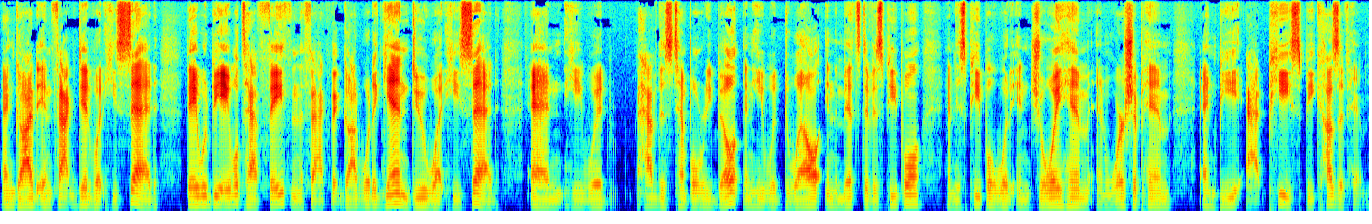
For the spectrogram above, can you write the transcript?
and God in fact did what he said, they would be able to have faith in the fact that God would again do what he said and he would have this temple rebuilt and he would dwell in the midst of his people and his people would enjoy him and worship him and be at peace because of him.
